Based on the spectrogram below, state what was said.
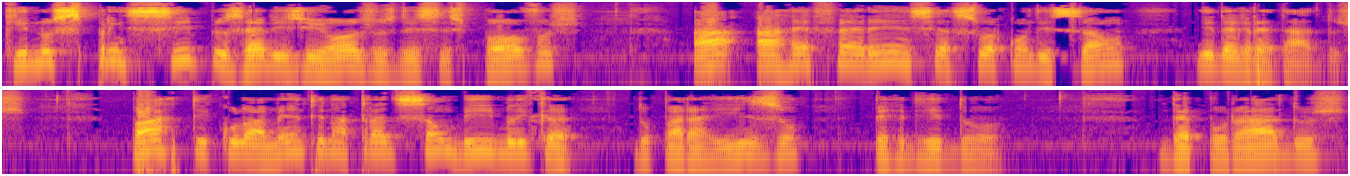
que nos princípios religiosos desses povos há a referência à sua condição de degradados particularmente na tradição bíblica do paraíso perdido. Depurados,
